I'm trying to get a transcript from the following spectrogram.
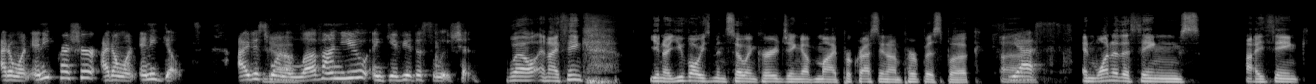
I don't want any pressure. I don't want any guilt. I just want to love on you and give you the solution. Well, and I think, you know, you've always been so encouraging of my Procrastinate on Purpose book. Um, yes. And one of the things I think,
